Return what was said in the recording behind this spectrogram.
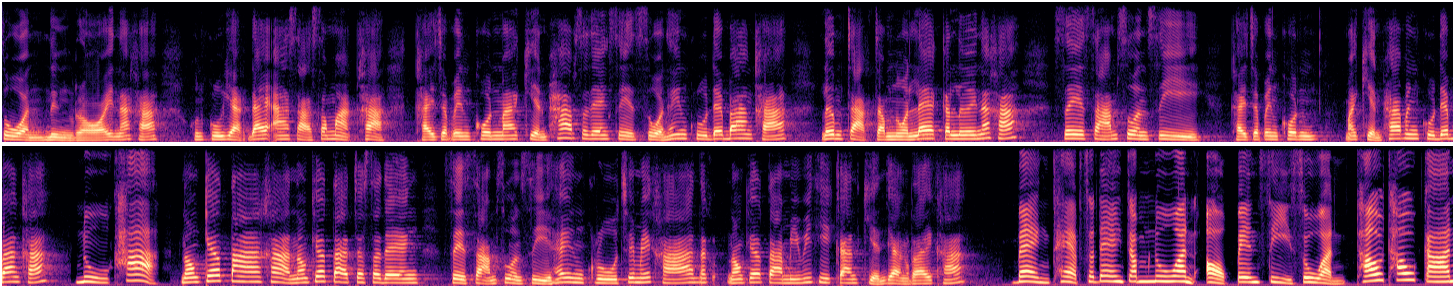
ส่วน 100 นะคะ คุณครูอยากได้อาสาสมัครค่ะ ใครจะเป็นคนมาเขียนภาพแสดงเศษส่วนให้คุณครูได้บ้างคะ เริ่มจากจำนวนแรกกันเลยนะคะ เศษ 3 ส่วน 4 ใครจะเป็นคนมาเขียนภาพให้คุณครูได้บ้างคะ หนูค่ะ น้องแก้วตาค่ะ น้องแก้วตาจะแสดง เศษ 3 ส่วน 4 ให้คุณครูใช่ไหมคะนักน้องแก้วตามีวิธีการเขียนอย่างไรคะ แบ่งแถบแสดงจำนวนออกเป็น 4 ส่วนเท่าเท่าๆกัน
